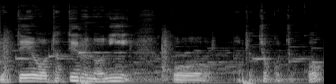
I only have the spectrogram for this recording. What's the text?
予定を立てるのにこうまたちょこちょこ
